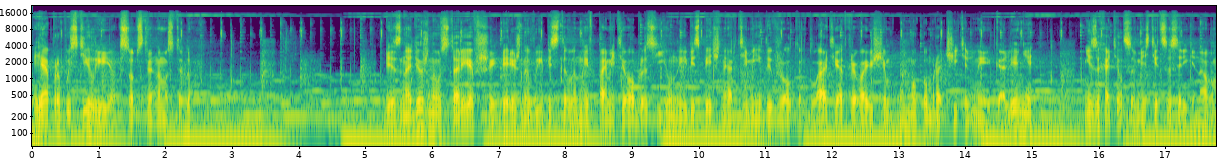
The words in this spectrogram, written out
Я пропустил ее к собственному стыду. Безнадежно устаревший, бережно выпистыванный в памяти образ юной и беспечной Артемиды в желтом платье, открывающем умопомрачительные колени, не захотел совместиться с оригиналом.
